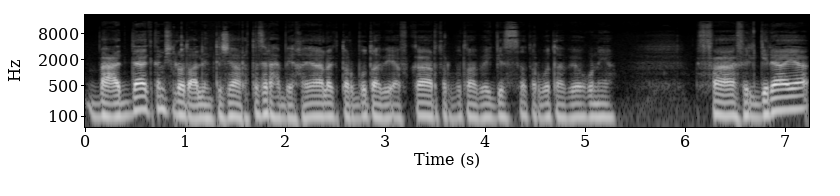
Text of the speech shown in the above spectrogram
بعد ذاك تمشي لوضع الانتشار تسرح بخيالك تربطها بأفكار تربطها بقصة تربطها بأغنية. ففي القراية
